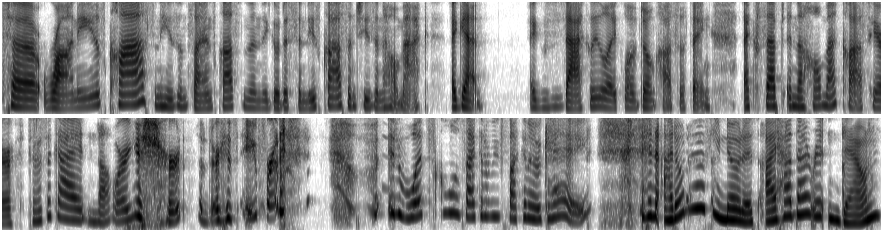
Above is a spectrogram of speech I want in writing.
to Ronnie's class and he's in science class, and then they go to Cindy's class and she's in home ec. Again, exactly like Love Don't Cost a Thing, except in the home ec class here, there's a guy not wearing a shirt under his apron. in what school is that going to be fucking okay? And I don't know if you noticed, I had that written down,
